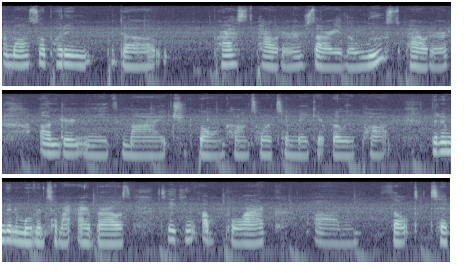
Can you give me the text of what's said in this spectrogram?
I'm also putting the pressed powder, sorry, the loose powder underneath my cheekbone contour to make it really pop. Then I'm going to move into my eyebrows, taking a black um, felt tip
